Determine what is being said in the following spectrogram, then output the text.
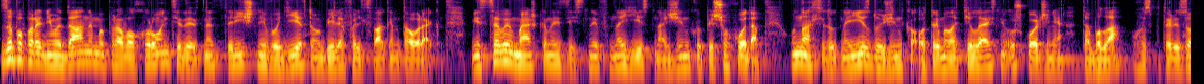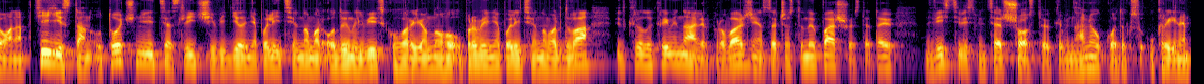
За попередніми даними правоохоронців, 19-річний водій автомобіля Volkswagen Touareg. Місцевий мешканець здійснив наїзд на жінку пішохода. Унаслідок наїзду жінка отримала тілесні ушкодження та була госпіталізована. Її стан у уточнюється, слідчі відділення поліції номер 1 Львівського районного управління поліції номер 2 відкрили кримінальне впровадження за частиною першої статтею 286 кримінального кодексу України.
